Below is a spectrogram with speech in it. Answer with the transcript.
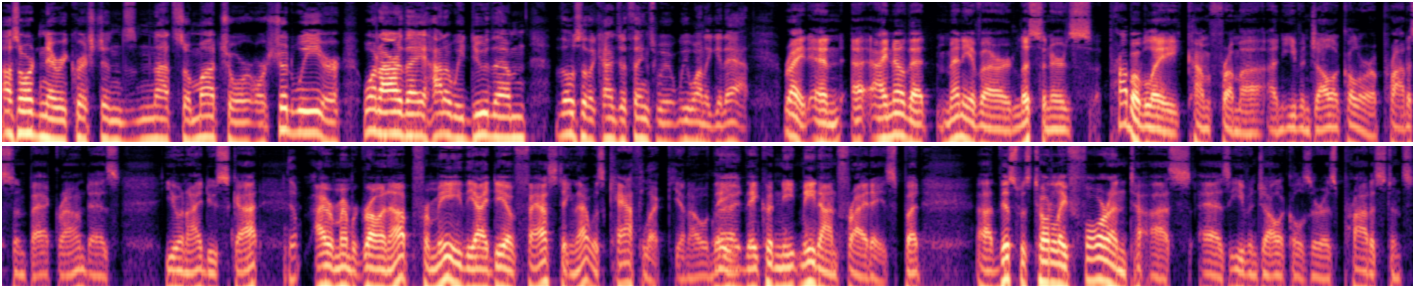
us ordinary christians not so much or, or should we or what are they? How do we do them? Those are the kinds of things we, we want to get at. Right, and uh, I know that many of our listeners probably come from a, an evangelical or a Protestant background, as you and I do, Scott. Yep. I remember growing up. For me, the idea of fasting that was Catholic. You know, they Right. they couldn't eat meat on Fridays, but uh, this was totally foreign to us as evangelicals or as Protestants.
